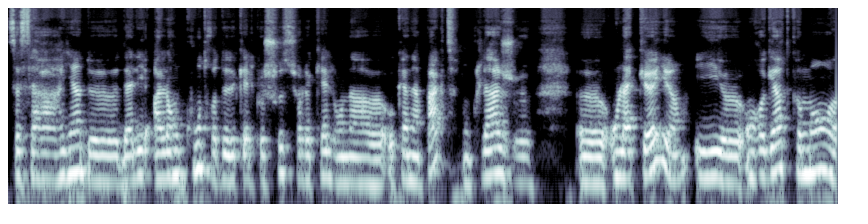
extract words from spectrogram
ça sert à rien d'aller à l'encontre de quelque chose sur lequel on n'a aucun impact. Donc là, on l'accueille et on regarde comment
